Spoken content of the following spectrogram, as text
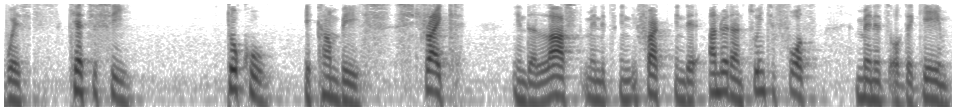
with courtesy Toko Ekambi's strike in the last minute, in fact, in the 124th minute of the game.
